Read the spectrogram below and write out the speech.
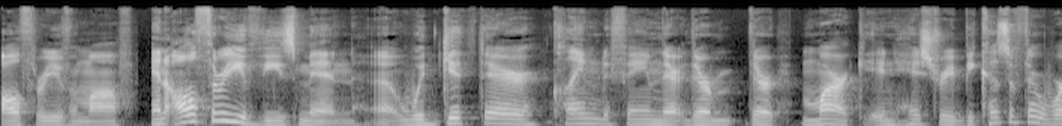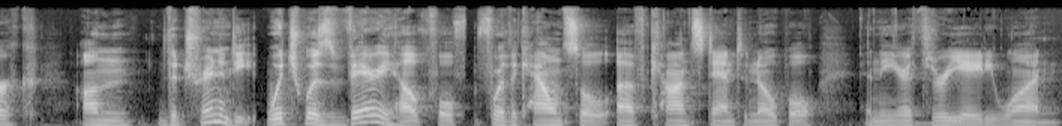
all three of them off. And all three of these men uh, would get their claim to fame, their, their, their mark in history because of their work on the Trinity, which was very helpful for the Council of Constantinople in the year 381.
